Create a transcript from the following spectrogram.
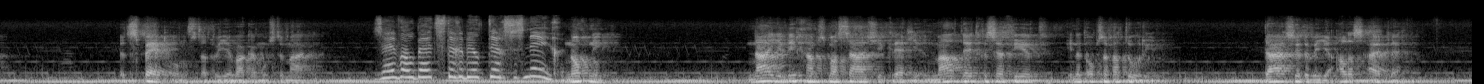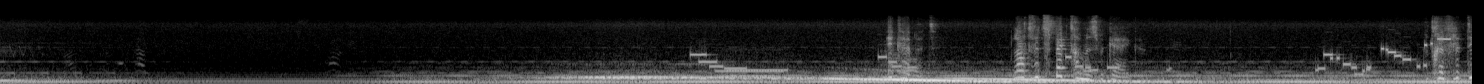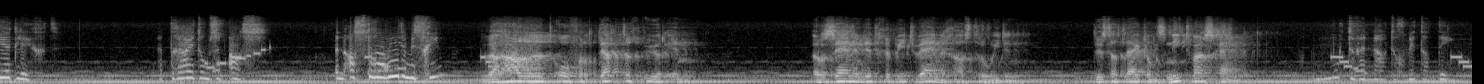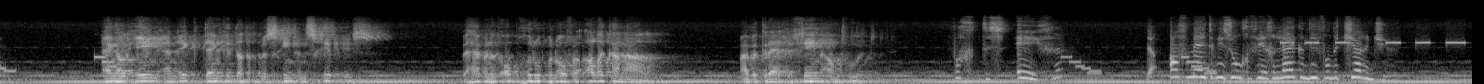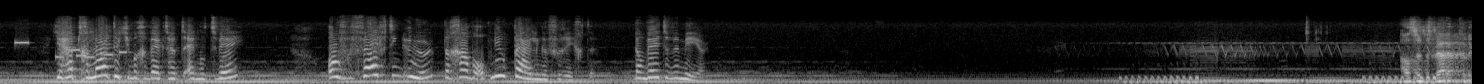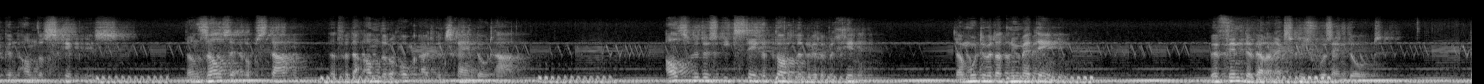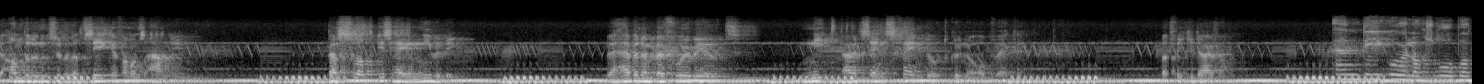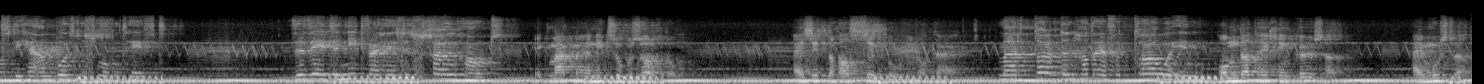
Het spijt ons dat we je wakker moesten maken. Zijn we al bij het sterrenbeeld Tersus 9? Nog niet. Na je lichaamsmassage krijg je een maaltijd geserveerd in het observatorium. Daar zullen we je alles uitleggen. Ik heb het. Laten we het spectrum eens bekijken. Het reflecteert licht. Het draait om zijn as. Een asteroïde misschien? We halen het over 30 uur in. Er zijn in dit gebied weinig asteroïden. Dus dat lijkt ons niet waarschijnlijk. Wat moeten we nou toch met dat ding? Engel 1 en ik denken dat het misschien een schip is. We hebben het opgeroepen over alle kanalen. Maar we krijgen geen antwoord. Wacht eens even. De afmeting is ongeveer gelijk aan die van de Challenger. Je hebt gelijk dat je me gewekt hebt, Engel 2. Over 15 uur, dan gaan we opnieuw peilingen verrichten. Dan weten we meer. Als het werkelijk een ander schip is, dan zal ze erop staan dat we de anderen ook uit hun schijndood halen. Als we dus iets tegen Torden willen beginnen, dan moeten we dat nu meteen doen. We vinden wel een excuus voor zijn dood. De anderen zullen dat zeker van ons aannemen. Per slot is hij een nieuweling. We hebben hem bijvoorbeeld niet uit zijn schijndood kunnen opwekken. Wat vind je daarvan? En die oorlogsrobot die hij aan boord gesmokkeld heeft. We weten niet waar hij zich schuilhoudt. Ik maak me er niet zo bezorgd om. Hij zit nogal simpel in elkaar. Maar Torden had er vertrouwen in. Omdat hij geen keus had. Hij moest wel.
